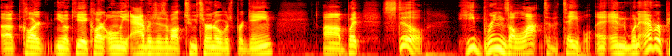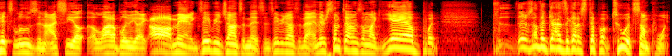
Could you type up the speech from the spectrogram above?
uh, Clark, you know, Kihei Clark only averages about two turnovers per game. Uh, but still, he brings a lot to the table. And, and whenever Pitt's losing, I see a, a, lot of blaming, like, oh man, Xavier Johnson this and Xavier Johnson that. And there's sometimes I'm like, yeah, but th- there's other guys that got to step up too at some point.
